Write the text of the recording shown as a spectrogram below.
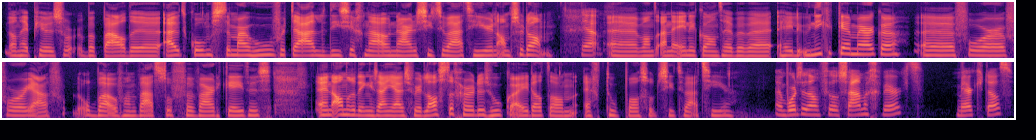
dan heb je soort bepaalde uitkomsten, maar hoe vertalen die zich nou naar de situatie hier in Amsterdam? Ja. Uh, want aan de ene kant hebben we hele unieke kenmerken uh, voor, voor, ja, voor de opbouw van waterstofwaardeketens. En andere dingen zijn juist weer lastiger. Dus hoe kan je dat dan echt toepassen op de situatie hier? En wordt er dan veel samengewerkt? Merk je dat?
